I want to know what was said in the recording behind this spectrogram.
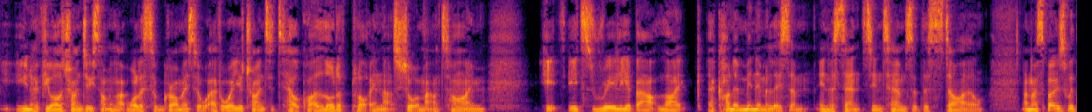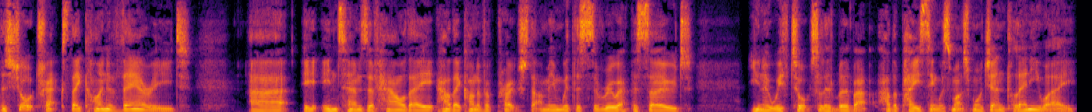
you know, if you are trying to do something like Wallace and Gromit or whatever, where you're trying to tell quite a lot of plot in that short amount of time, it, it's really about like a kind of minimalism in a sense in terms of the style. And I suppose with the short treks, they kind of varied uh, in terms of how they how they kind of approached that. I mean, with the Saru episode, you know, we've talked a little bit about how the pacing was much more gentle anyway.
